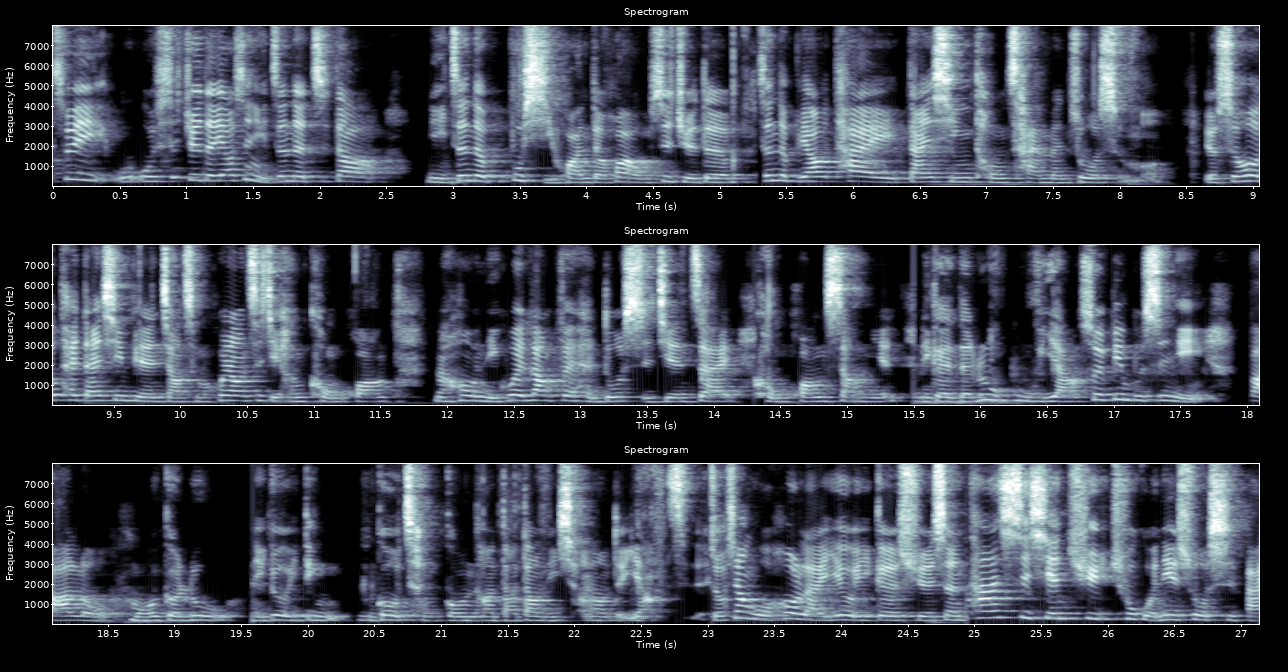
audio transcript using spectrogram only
所以，我我是觉得，要是你真的知道，你真的不喜欢的话，我是觉得真的不要太担心同才们做什么。有时候太担心别人讲什么，会让自己很恐慌，然后你会浪费很多时间在恐慌上面。每个人的路不一样，所以并不是你 follow 某一个路，你就一定能够成功，然后达到你想要的样子。就像我后来也有一个学生，他是先去出国念硕士班，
